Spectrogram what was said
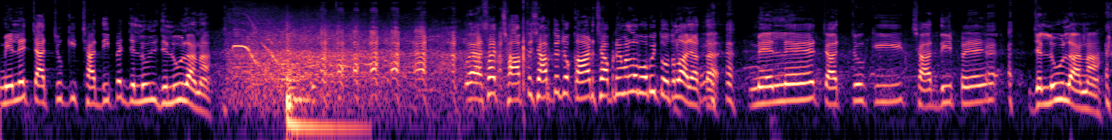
मेले चाचू की शादी पे जलूल जलूल आना। वो ऐसा छापते छापते जो कार्ड छापने वाला, वो भी तोतला आ जाता है। मेले चाचू की शादी पे जलूल आना। दस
